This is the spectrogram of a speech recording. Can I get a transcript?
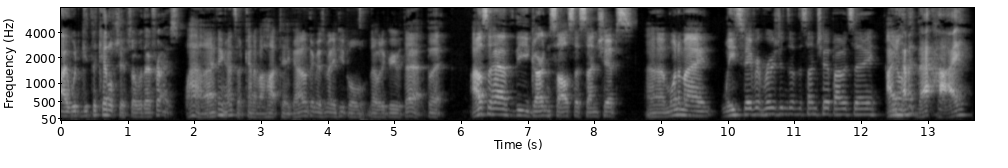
I would get the kettle chips over their fries. Wow, I think that's a kind of a hot take. I don't think there's many people that would agree with that, but I also have the Garden Salsa Sun Chips. Um, one of my least favorite versions of the Sun Chip, I would say. I You don't. have it that high.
